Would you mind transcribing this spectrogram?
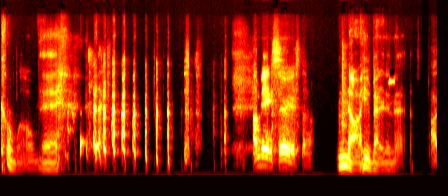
Come on, man. I'm being serious though. No, he's better than that. Uh,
